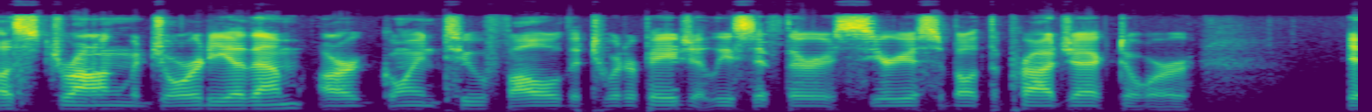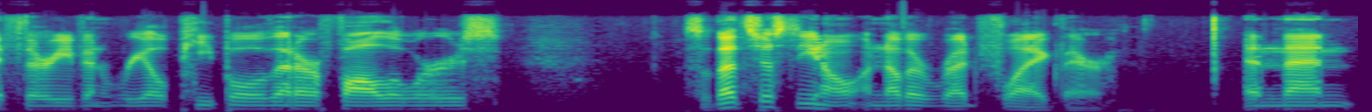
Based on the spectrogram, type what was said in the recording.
a strong majority of them are going to follow the Twitter page, at least if they're serious about the project or if they're even real people that are followers. So that's just, you know, another red flag there. And then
